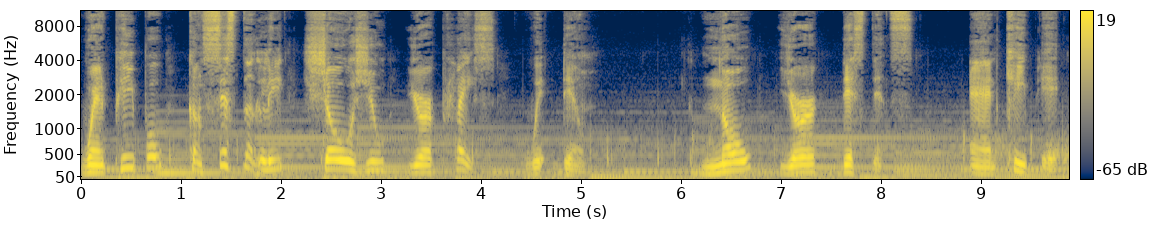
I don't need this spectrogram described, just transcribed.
when people consistently shows you your place with them. Know your distance and keep it.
